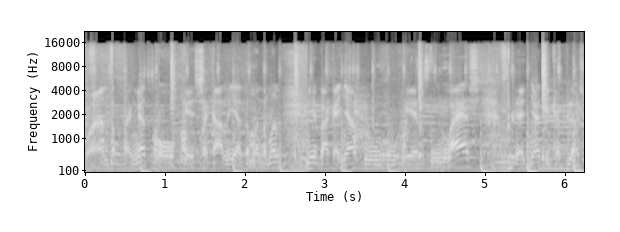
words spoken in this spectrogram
Mantap banget oke sekali ya teman-teman. Ini pakainya peluru Hercules beratnya 13,6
